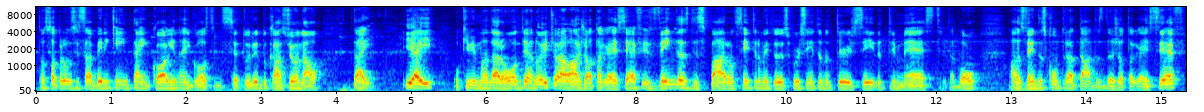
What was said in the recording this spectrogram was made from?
Então, só para vocês saberem quem está em Cogna e gosta de setor educacional, tá aí. E aí, o que me mandaram ontem à noite, olha lá, JHSF, vendas disparam 192% no terceiro trimestre, tá bom? As vendas contratadas da JHSF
